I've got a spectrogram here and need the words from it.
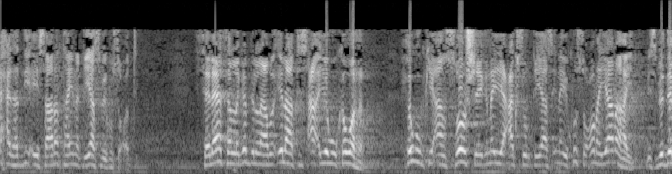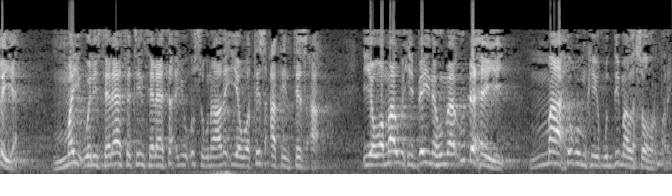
axad haddii ay saaran tahayna qiyaas bay ku socotay. Alaaa laga bilaabo ilaa tisca iyagu ka warran. Xukunkii aan soo sheegnay iyo cagsulqiyaas inay ku soconayaan ahay isbeddelayaan may walialaaثatin alaaثa ayuu u sugnaaday iyo wa tiscatin tisca iyo wamaa wixii baynahumaa u dhaxeeyey maa xukumkii qudima la soo hormaray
